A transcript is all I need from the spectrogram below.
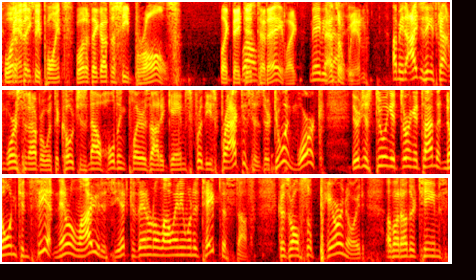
What Fantasy if they, points. What if they got to see brawls like they Well, did today? Like maybe that's that. a win. I mean, I just think it's gotten worse than ever with the coaches now holding players out of games for these practices. They're doing work. They're just doing it during a time that no one can see it, and they don't allow you to see it because they don't allow anyone to tape this stuff because they're all so paranoid about other teams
